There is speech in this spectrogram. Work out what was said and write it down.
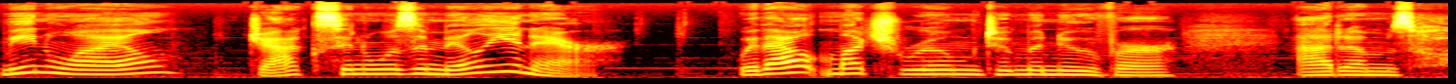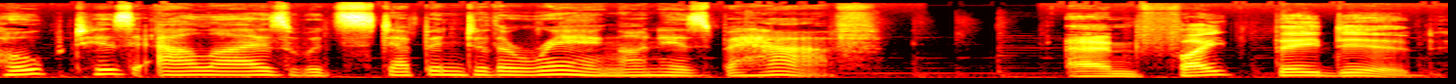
Meanwhile, Jackson was a millionaire. Without much room to maneuver, Adams hoped his allies would step into the ring on his behalf. And fight they did.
